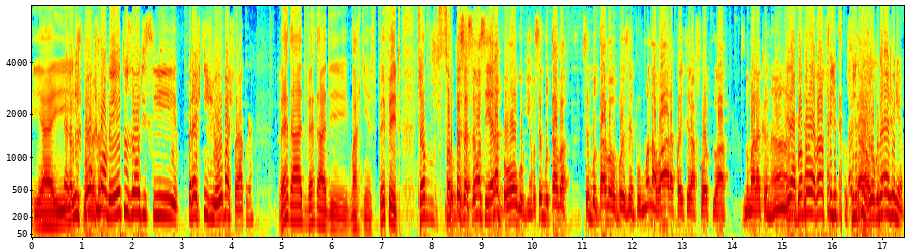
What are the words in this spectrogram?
E aí. É um dos poucos momentos onde se prestigiou o mais fraco, né? Verdade, verdade, Marquinhos. Perfeito. Só, só- Compensação, assim, era bom, Guguinha. Você botava, você botava, por exemplo, o Manauara para ir tirar foto lá no Maracanã. Ele é bom pra levar o filho, o filho pro jogo, né, Juninho?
